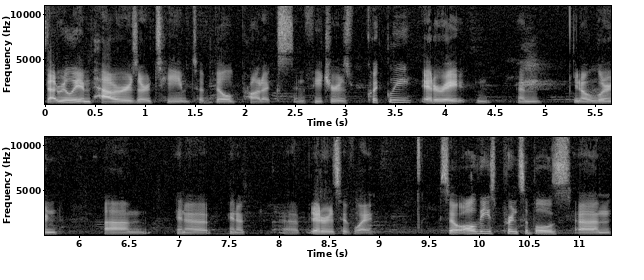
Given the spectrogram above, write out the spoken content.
that really empowers our team to build products and features quickly, iterate, and, and you know, learn um, in a, in a uh, iterative way. So all these principles, um,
